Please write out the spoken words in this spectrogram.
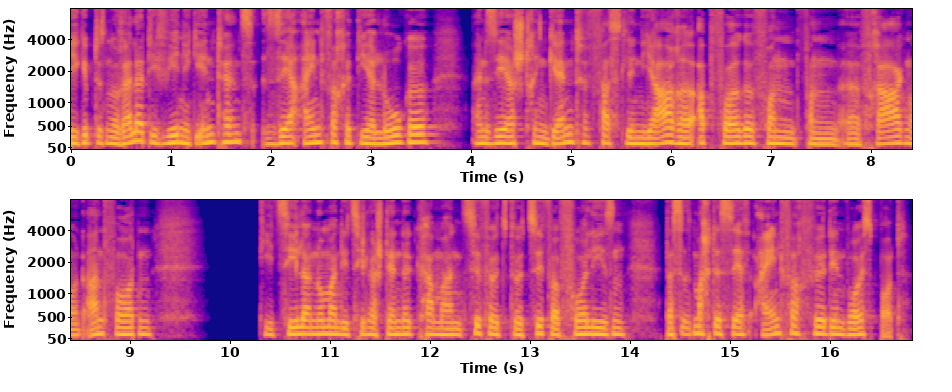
Hier gibt es nur relativ wenige Intents, sehr einfache Dialoge, eine sehr stringente, fast lineare Abfolge von, von äh, Fragen und Antworten. Die Zählernummern, die Zählerstände kann man Ziffer für Ziffer vorlesen. Das macht es sehr einfach für den Voicebot.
